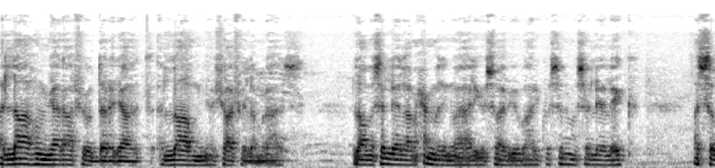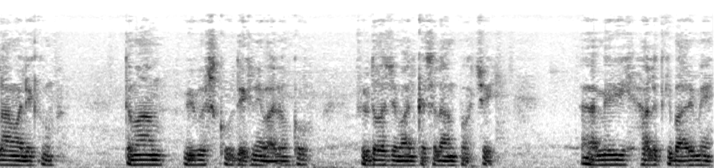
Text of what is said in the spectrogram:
اللهم يا رافع الدرجات اللهم يا شافي الأمراض اللهم صل على محمد وآله وصحبه وبارك وسلم وصل عليك السلام علیکم۔ تمام ویورز کو دیکھنے والوں کو فردوس جمال کا سلام پہنچے۔ میری حالت کے بارے میں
